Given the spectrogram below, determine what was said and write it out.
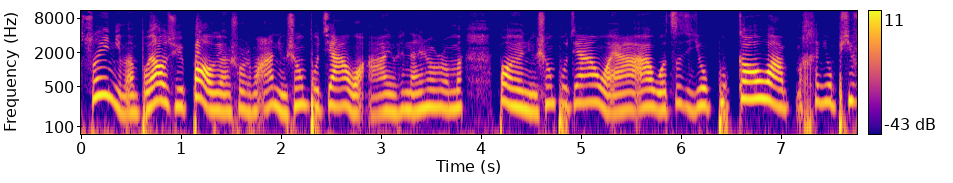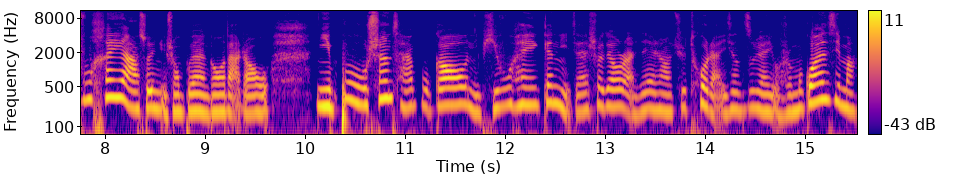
所以你们不要去抱怨说什么啊，女生不加我啊。有些男生什么抱怨女生不加我呀？啊，我自己又不高啊，黑又皮肤黑啊，所以女生不愿意跟我打招呼。你不身材不高，你皮肤黑，跟你在社交软件上去拓展异性资源有什么关系吗？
